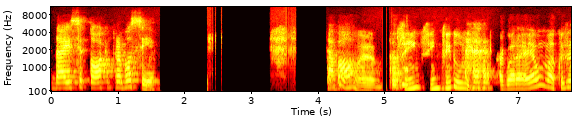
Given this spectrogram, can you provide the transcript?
dar esse toque para você. Tá, tá bom? bom é, sim, sim, sem dúvida. Agora é uma coisa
